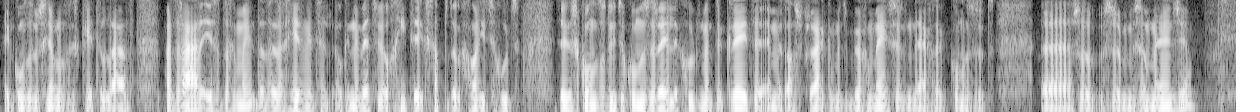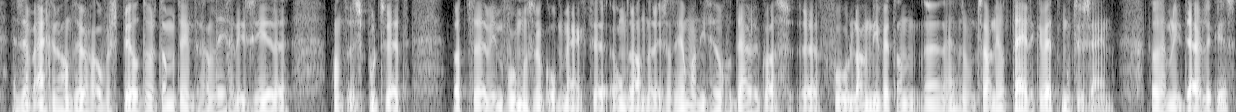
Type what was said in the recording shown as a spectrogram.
En komt het misschien ook nog eens een keer te laat. Maar het rare is dat de, dat de regering dit ook in de wet wil gieten. Ik snap het ook gewoon niet zo goed. Ze ze konden tot nu toe konden ze redelijk goed met decreten en met afspraken met de burgemeesters en dergelijke, konden ze het eh, zo, zo, zo managen. En ze hebben eigenlijk hun hand heel erg overspeeld door het dan meteen te gaan legaliseren. Want een spoedwet, wat eh, Wim Voermans ook opmerkte, eh, onder andere, is dat helemaal niet heel goed duidelijk was eh, voor hoe lang die wet dan. hè, dat zou een heel tijdelijke wet moeten zijn. Dat dat helemaal niet duidelijk is.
